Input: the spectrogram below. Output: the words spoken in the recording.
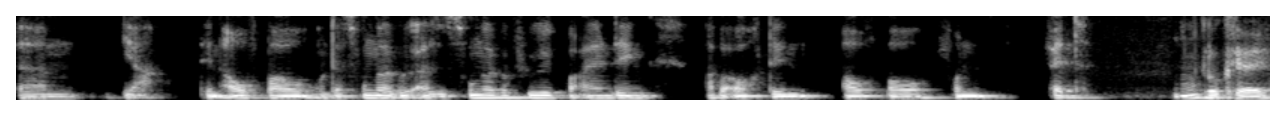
ähm, ja, den Aufbau und das Hunger, also das Hungergefühl vor allen Dingen, aber auch den Aufbau von Fett. Ne? Okay.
